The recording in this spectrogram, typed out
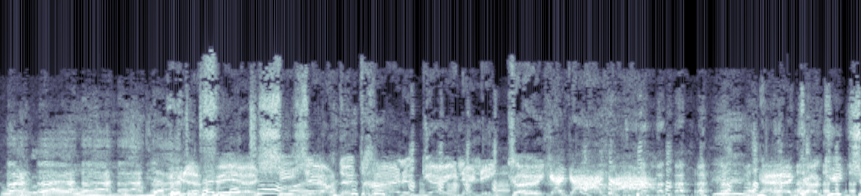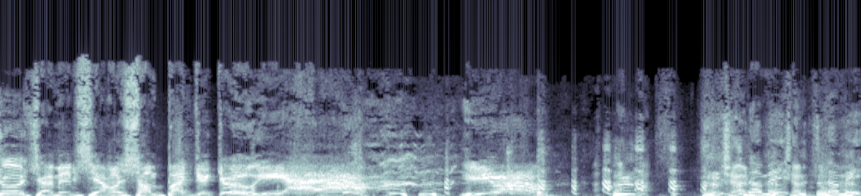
bah oui, il a pas il a fait totalement euh, tort. 6 heures de train, le gars, il a les couilles. Il attend qu'une chose, tu vois, même si elle ressemble pas du tout. Il y va Il Non mais, non mais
